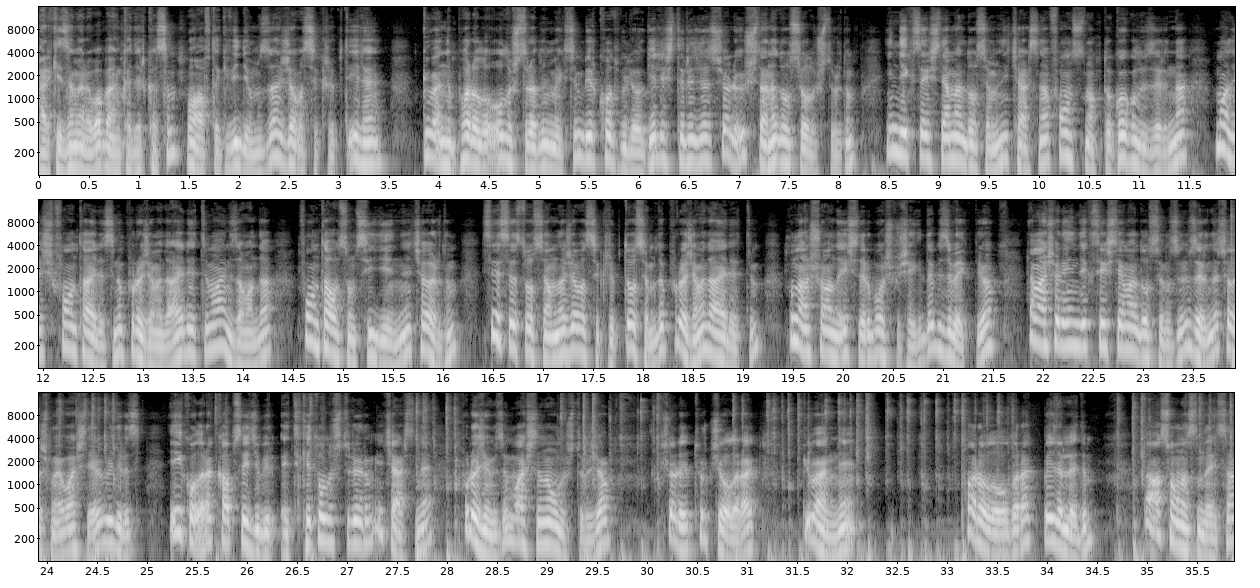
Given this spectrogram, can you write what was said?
Herkese merhaba ben Kadir Kasım. Bu haftaki videomuzda JavaScript ile güvenli parola oluşturabilmek için bir kod bloğu geliştireceğiz. Şöyle 3 tane dosya oluşturdum. Index.html dosyamın içerisine fonts.google üzerinden Malish font ailesini projeme dahil ettim. Aynı zamanda Font Awesome CDN'ini çağırdım. CSS dosyamla JavaScript dosyamı da projeme dahil ettim. Bunlar şu anda işleri boş bir şekilde bizi bekliyor. Hemen şöyle Index.html dosyamızın üzerinde çalışmaya başlayabiliriz. İlk olarak kapsayıcı bir etiket oluşturuyorum. İçerisinde projemizin başlığını oluşturacağım. Şöyle Türkçe olarak güvenli parola olarak belirledim. Daha sonrasında ise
